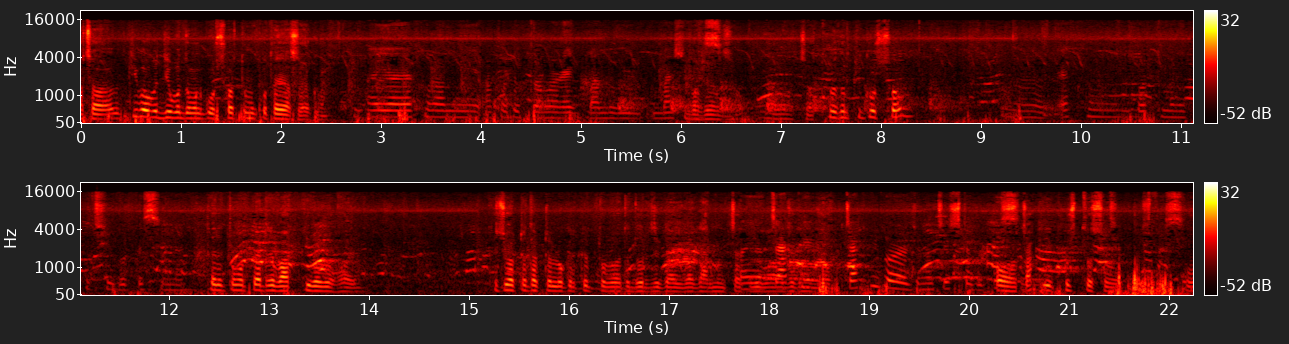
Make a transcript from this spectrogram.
আচ্ছা কীভাবে জীবন যেমন করছ আর তুমি কোথায় আছো এখন? ভাইয়া এখন আমি আপাতত আমার এক বান্ধবীর বাসায় বাসায় আছি। আচ্ছা তুমি এখন কি করছ? এখন বর্তমানে কিছুই করতেছি না। তাহলে তোমার পেটের ভাত কীভাবে হয়? কিছু একটা তো একটা লোকের ক্ষেত্রে হয়তো দর্জি কাজ বা গার্মেন্ট চাকরি বা চাকরি করার জন্য চেষ্টা ও চাকরি খুঁজতেছো? ও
